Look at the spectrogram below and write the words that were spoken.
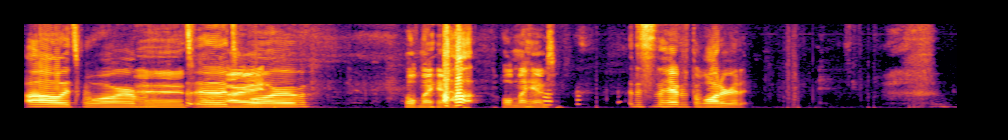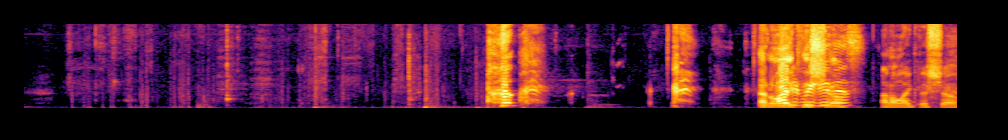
Oh, it's warm. Uh, it's It's warm. Warm. Hold my hand. Hold my hand. This is the hand with the water in it. I don't Why like did we this do show. this? I don't like this show.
